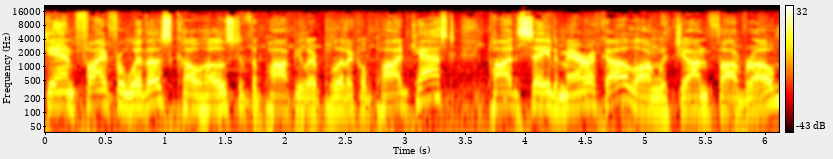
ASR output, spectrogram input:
Dan Pfeiffer with us, co host of the popular political podcast, Pod Save America, along with John Favreau.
